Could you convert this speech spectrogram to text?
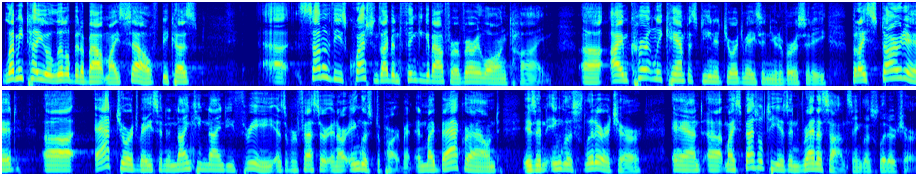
let me tell you a little bit about myself because uh, some of these questions I've been thinking about for a very long time. Uh, I'm currently campus dean at George Mason University, but I started uh, at George Mason in 1993 as a professor in our English department. And my background is in English literature, and uh, my specialty is in Renaissance English literature.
